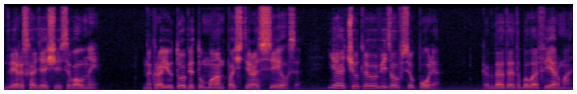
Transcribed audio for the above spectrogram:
две расходящиеся волны. На краю топи туман почти рассеялся. Я отчетливо видел все поле. Когда-то это была ферма.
